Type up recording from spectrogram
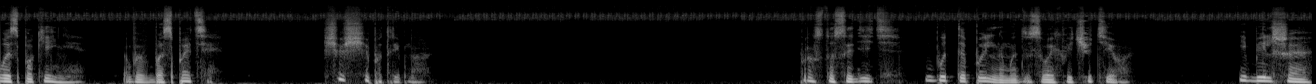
ви спокійні, ви в безпеці. Що ще потрібно? Просто сидіть, будьте пильними до своїх відчуттів і більше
